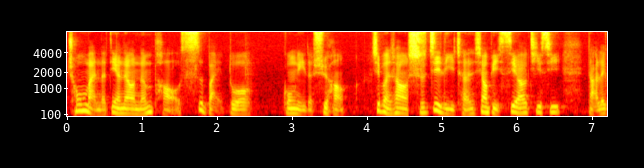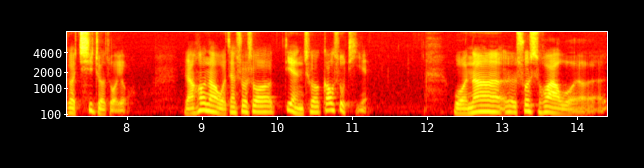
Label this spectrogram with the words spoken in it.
充满的电量能跑四百多公里的续航，基本上实际里程相比 CLTC 打了一个七折左右。然后呢，我再说说电车高速体验。我呢，说实话，我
